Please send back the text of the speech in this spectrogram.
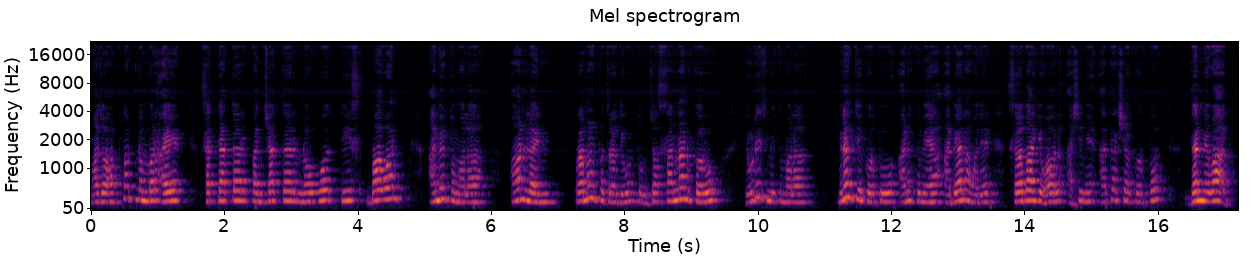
माझा व्हॉट्सअप नंबर आहे सत्याहत्तर पंच्याहत्तर नव्वद तीस बावन्न. आम्ही तुम्हाला ऑनलाईन प्रमाणपत्र देऊन तुमचा सन्मान करू. एवढीच मी तुम्हाला विनंती करतो आणि तुम्ही या अभियानामध्ये सहभागी व्हाल अशी मी अपेक्षा करतो. धन्यवाद.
